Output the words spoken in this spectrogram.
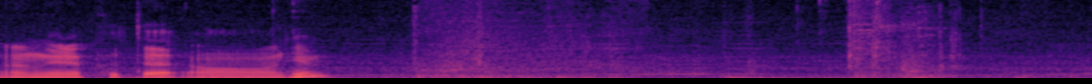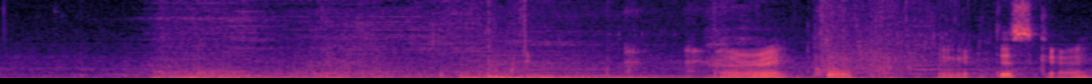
I'm gonna put that on him. Alright, cool. We got this guy.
